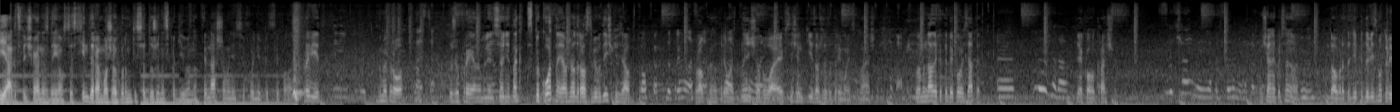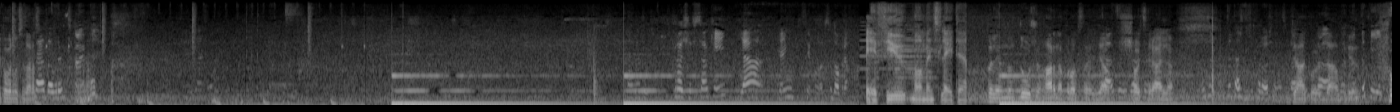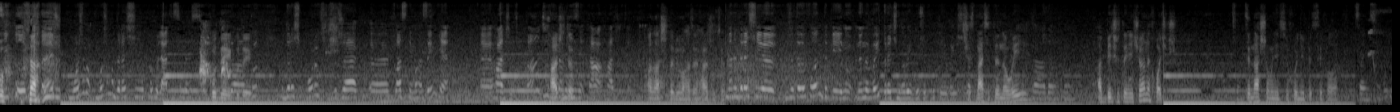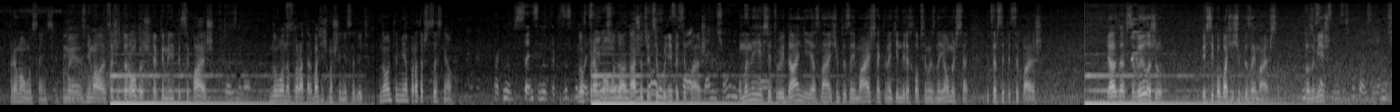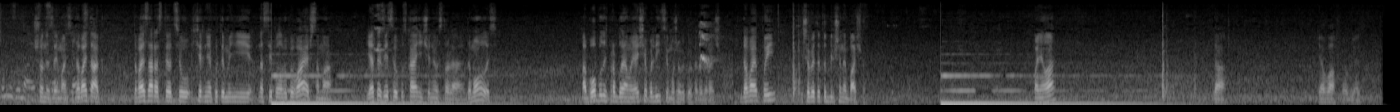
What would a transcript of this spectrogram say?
Як звичайно знайомство з Тіндера може обернутися дуже несподівано. Ти нашу мені хуйню підсипала. Привіт, Дмитро. Настя, Дуже приємно, блін. Сьогодні так спекотно, я вже одразу собі водички взяв. в пробках затрималася. Пробка затрималась. Ну нічого буває, як всі жінки завжди затримуються, знаєш. Так. Лимонадика тобі якого взяти? Е, можна, да. Якого краще? Звичайний, я працюю, напевно. Звичайно, апельсиновий? Мгм. Добре, тоді піду візьму, тобі повернуся зараз. Так, добре, чекаємо. Коротше, все окей, я, я йому підсипала, все добре. A few moments later. Блін, ну дуже гарно просто. Я Так, в шоці дякую. реально. Ну, Це, це теж дуже хороше, насправді. Дякую, да, ну, блін. Ну, такий, як всі хлопці, да. знаєш. Можемо, можемо, до речі, прогулятися десь. Куди, Да, куди? Тут, тут, до речі, поруч дуже е, класний магазин є. Е, гаджетів. Гаджети? Різні- Так, гаджети. А на що тобі магазин гаджетів? У мене, до речі, вже телефон такий, ну, не новий. До речі, новий дуже крутий вийшов. 16 новий, Да, да, да. А більше ти нічого не хочеш? Ти на що мені цю хуйню підсипала? В сенсі. В прямому сенсі. Ми знімали все, що ти робиш, як ти мені підсипаєш. Хто знімав? Ну вон оператор, бачиш, в машині сидить. Ну он ти мій оператор що засняв. Так, ну в сенсі, ну так заспокойся. Ну, в прямому, нічого- да. ти цю хуйню підсипаєш? Я нічого не У мене є всі твої дані, я знаю, чим ти займаєшся, як ти на тіндері з хлопцями знайомишся, і це все підсипаєш. Я це все виложу, і всі побачать, чим ти займаєшся. В Розумієш? Ну, заспокойся, я нічим не займаюся. Що не займайся? я Давай нічого- так. Давай зараз ти оцю херню, яку ти мені насипала, випиваєш сама. Я тебе звідси випускаю, нічого не виставляю. Домовились? Або будуть проблеми, я ще поліцію можу викликати, до речі. Давай пий, і щоб я тебе тут більше не бачив. Поняла? Да. Я вафлю, блядь.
